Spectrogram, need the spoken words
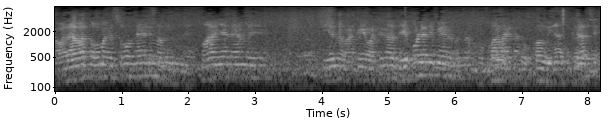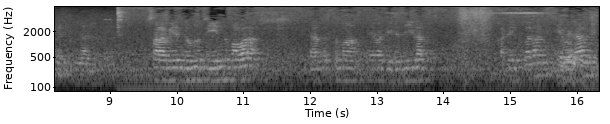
කවදාවත් ඔහොම හැසිරුන්නේ නැහැ නේ මම මාඥා නෑ මේ තියෙන රටේ වටිනා දේපොළනේ මේ ඔක්කොම විනාශ විනාශ සාවියෙන් දුන්නු තීන්දුව පවර තාපස්තුමා ඒවට ඉඩ දීලා කටයුතු කරන්නේ ඒ වෙලාවේ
